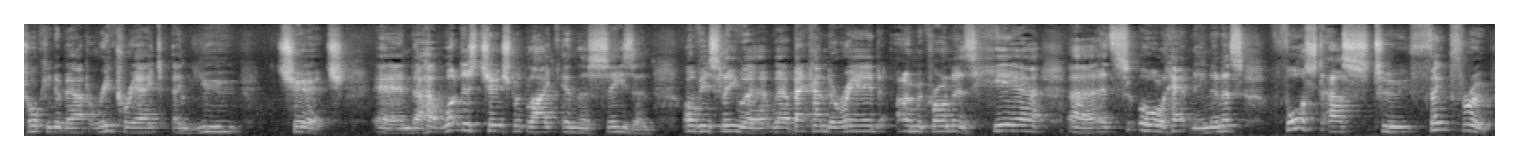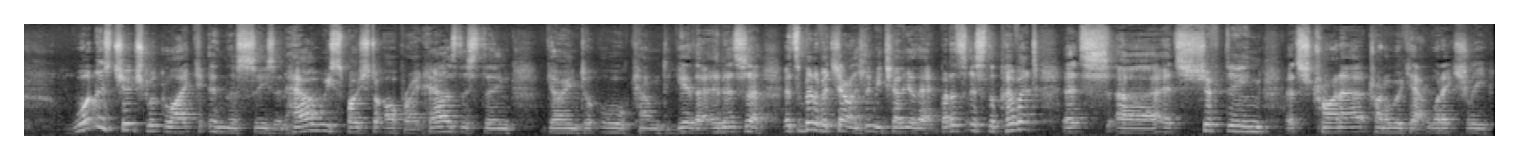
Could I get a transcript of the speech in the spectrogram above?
talking about Recreate a New church. And uh, what does church look like in this season? Obviously, we're, we're back under red. Omicron is here. Uh, it's all happening, and it's forced us to think through what does church look like in this season? How are we supposed to operate? How is this thing going to all come together? And it's a, it's a bit of a challenge, let me tell you that. But it's, it's the pivot, it's, uh, it's shifting, it's trying to, trying to work out what actually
